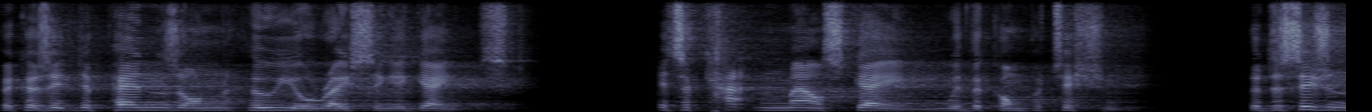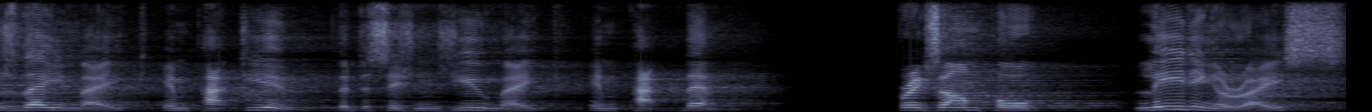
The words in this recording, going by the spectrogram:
because it depends on who you're racing against. It's a cat and mouse game with the competition. The decisions they make impact you, the decisions you make impact them. For example, leading a race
